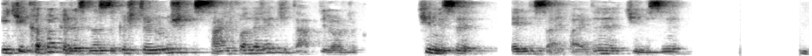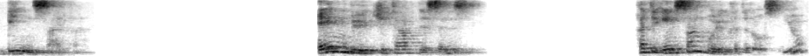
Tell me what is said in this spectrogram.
iki kapak arasında sıkıştırılmış sayfalara kitap diyorduk. Kimisi 50 sayfaydı, kimisi bin sayfa. En büyük kitap deseniz, hadi insan boyu kadar olsun yok.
